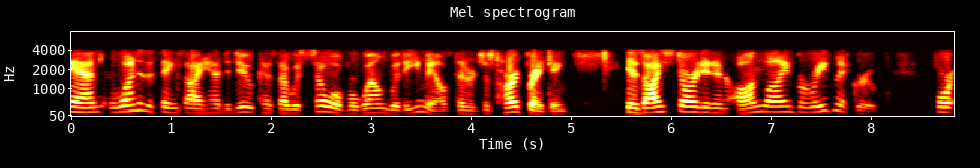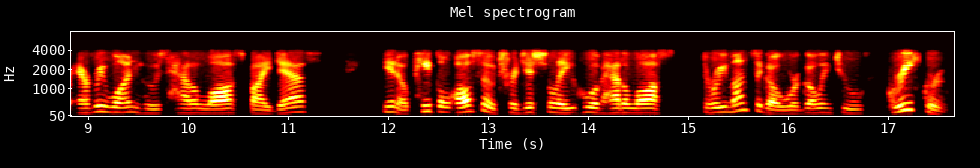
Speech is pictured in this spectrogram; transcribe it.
And one of the things I had to do because I was so overwhelmed with emails that are just heartbreaking is I started an online bereavement group for everyone who's had a loss by death. You know, people also traditionally who have had a loss three months ago we were going to grief groups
